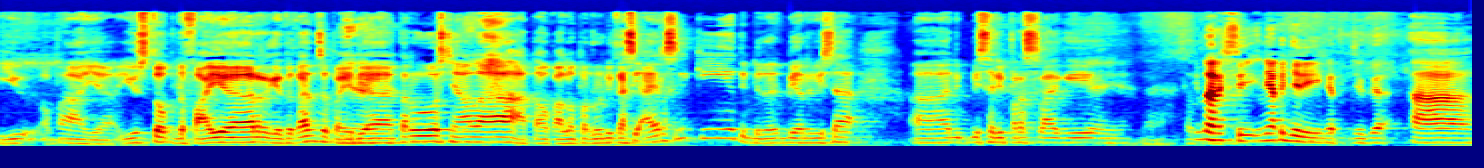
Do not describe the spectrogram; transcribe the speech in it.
you- apa ya you stoke the fire gitu kan supaya Iya, dia terus nyala atau kalau perlu dikasih air sedikit biar biar bisa uh, bisa diperes lagi. Iya, iya. Nah, Ini menarik sih ini aku jadi inget juga uh,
